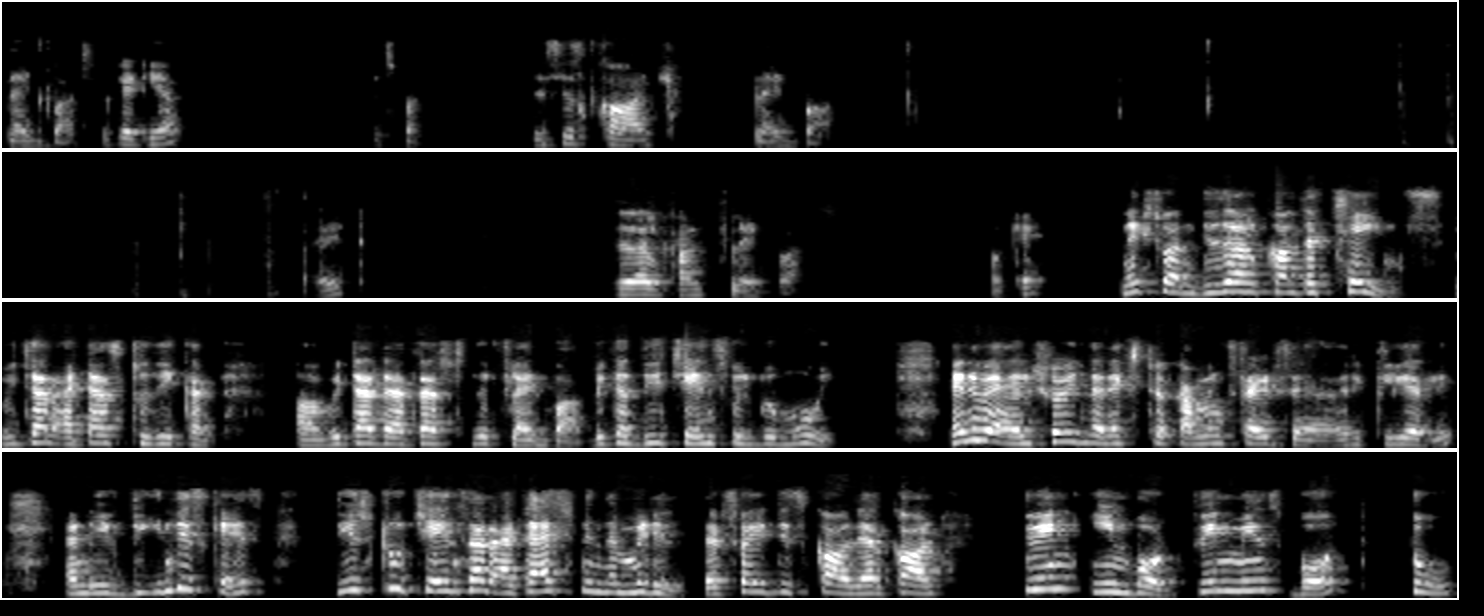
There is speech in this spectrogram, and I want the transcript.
flight bars. Look at here. This one. This is called flight bar. Right? These are all called flight bars. Okay. Next one, these are all called the chains, which are attached to the uh, which are attached to the flight bar because these chains will be moving Anyway, I'll show in the next coming slides uh, very clearly. And if the, in this case, these two chains are attached in the middle. That's why it is called, they are called twin inboard. Twin means both, two.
